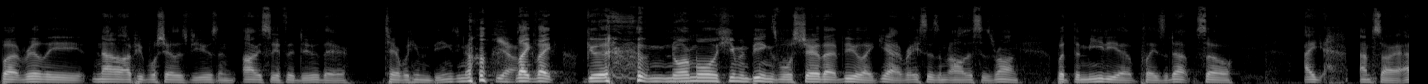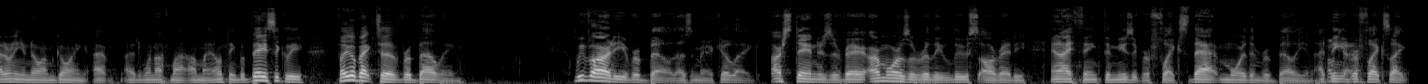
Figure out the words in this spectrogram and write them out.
But really, not a lot of people share those views, and obviously, if they do, they're terrible human beings. You know, Yeah. like like good normal human beings will share that view. Like, yeah, racism and all this is wrong, but the media plays it up. So, I I'm sorry, I don't even know where I'm going. I I went off my on my own thing, but basically, if I go back to rebelling, we've already rebelled as America. Like our standards are very, our morals are really loose already, and I think the music reflects that more than rebellion. I think Okay. it reflects like,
